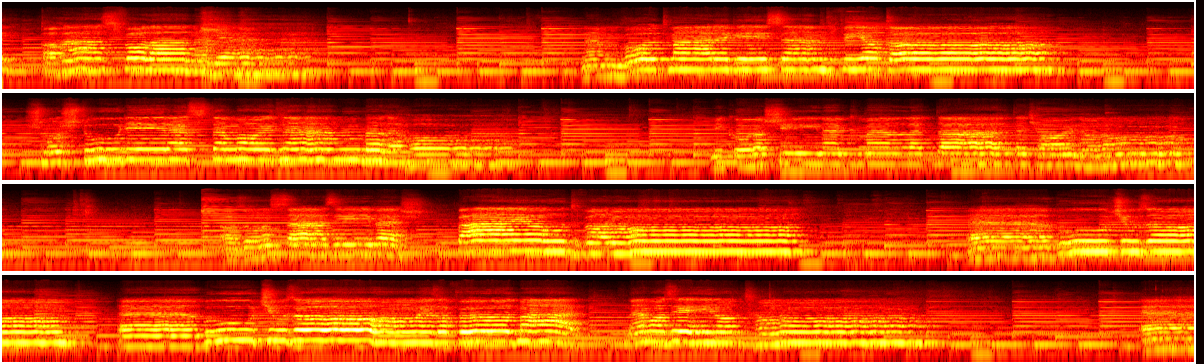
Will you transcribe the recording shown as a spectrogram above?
a ház falán jel. Nem volt már egészen fiatal, s most úgy éreztem, majdnem belehal. Mikor a sínek mellett állt egy hajnalon, azon a száz éves pályaudvaron elbúcsúzom, elbúcsúzom, ez a föld már nem az én otthonom.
